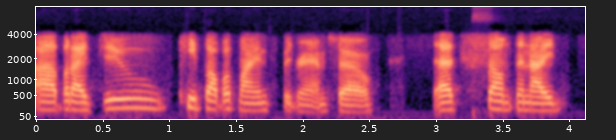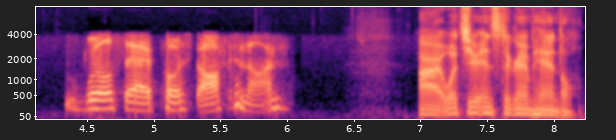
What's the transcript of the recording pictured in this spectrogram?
uh, but I do keep up with my Instagram, so that's something I will say I post often on. All right, what's your Instagram handle?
